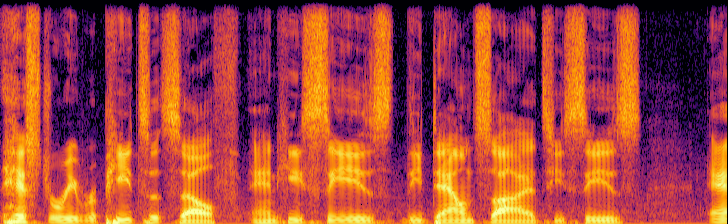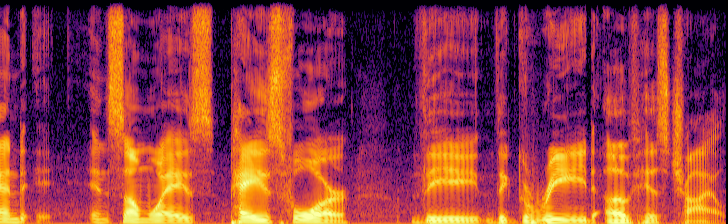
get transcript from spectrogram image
history repeats itself and he sees the downsides he sees and in some ways pays for the the greed of his child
